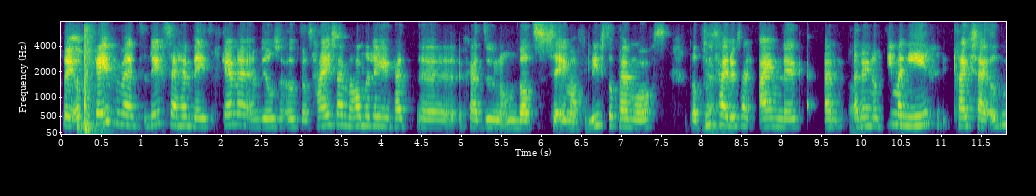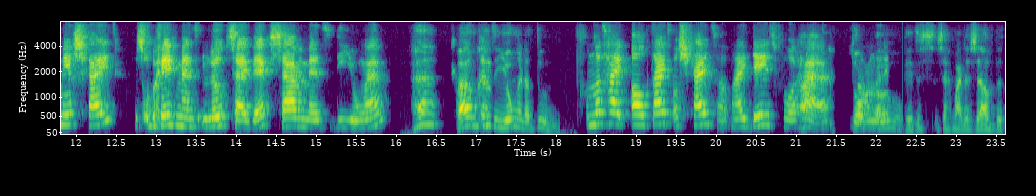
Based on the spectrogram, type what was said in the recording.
Nee, op een gegeven moment ligt zij hem beter kennen en wil ze ook dat hij zijn behandelingen gaat, eh, gaat doen, omdat ze eenmaal verliefd op hem wordt. Dat doet Ja. hij dus uiteindelijk. En Oh. alleen op die manier krijgt zij ook meer scheid. Dus op een gegeven moment loopt zij weg samen met die jongen. Hè? Waarom gaat die jongen dat doen? Omdat hij altijd al scheid had, maar hij deed het voor Ah, haar. Oh, dit is zeg maar dezelfde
